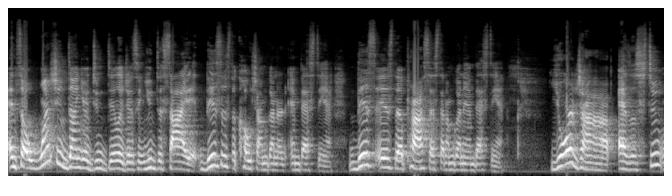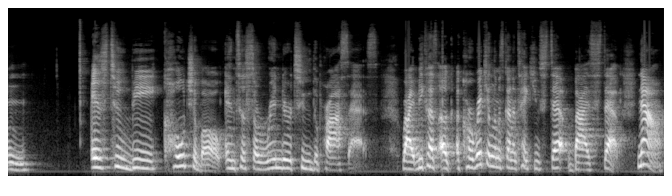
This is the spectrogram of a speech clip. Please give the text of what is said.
And so once you've done your due diligence and you've decided this is the coach I'm going to invest in, this is the process that I'm going to invest in, your job as a student is to be coachable and to surrender to the process, right? Because a, a curriculum is going to take you step by step. Now,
